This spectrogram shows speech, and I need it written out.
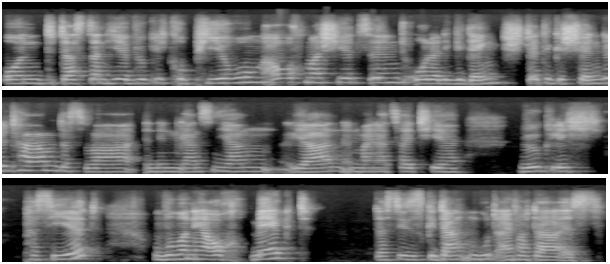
Und dass dann hier wirklich Gruppierungen aufmarschiert sind oder die Gedenkstätte geschändet haben, das war in den ganzen Jahren, Jahren in meiner Zeit hier wirklich passiert. Und wo man ja auch merkt, dass dieses Gedankengut einfach da ist.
